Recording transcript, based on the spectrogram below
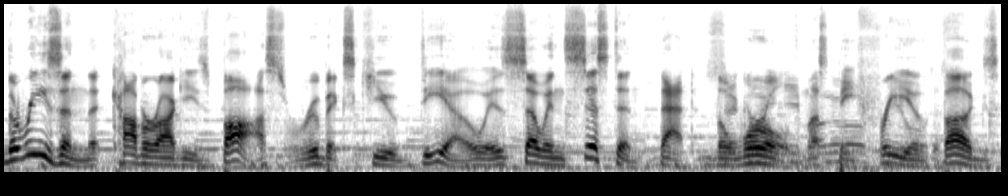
The reason that Kaburagi's boss, Rubik's Cube Dio, is so insistent that the world must be free of bugs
